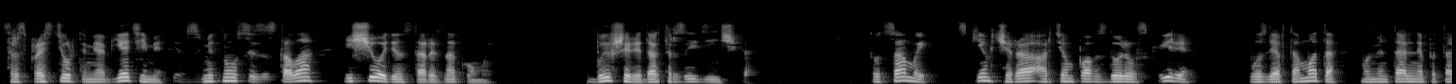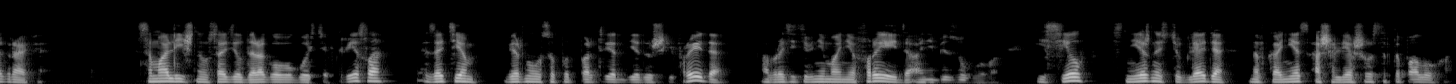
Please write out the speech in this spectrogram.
с распростертыми объятиями взметнулся из-за стола еще один старый знакомый. Бывший редактор «Заединщика». Тот самый, с кем вчера Артем повздорил в сквере, возле автомата моментальная фотография. Самолично усадил дорогого гостя в кресло, затем вернулся под портрет дедушки Фрейда, обратите внимание, Фрейда, а не Безуглого, и сел с нежностью, глядя на вконец ошалевшего стратополоха.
